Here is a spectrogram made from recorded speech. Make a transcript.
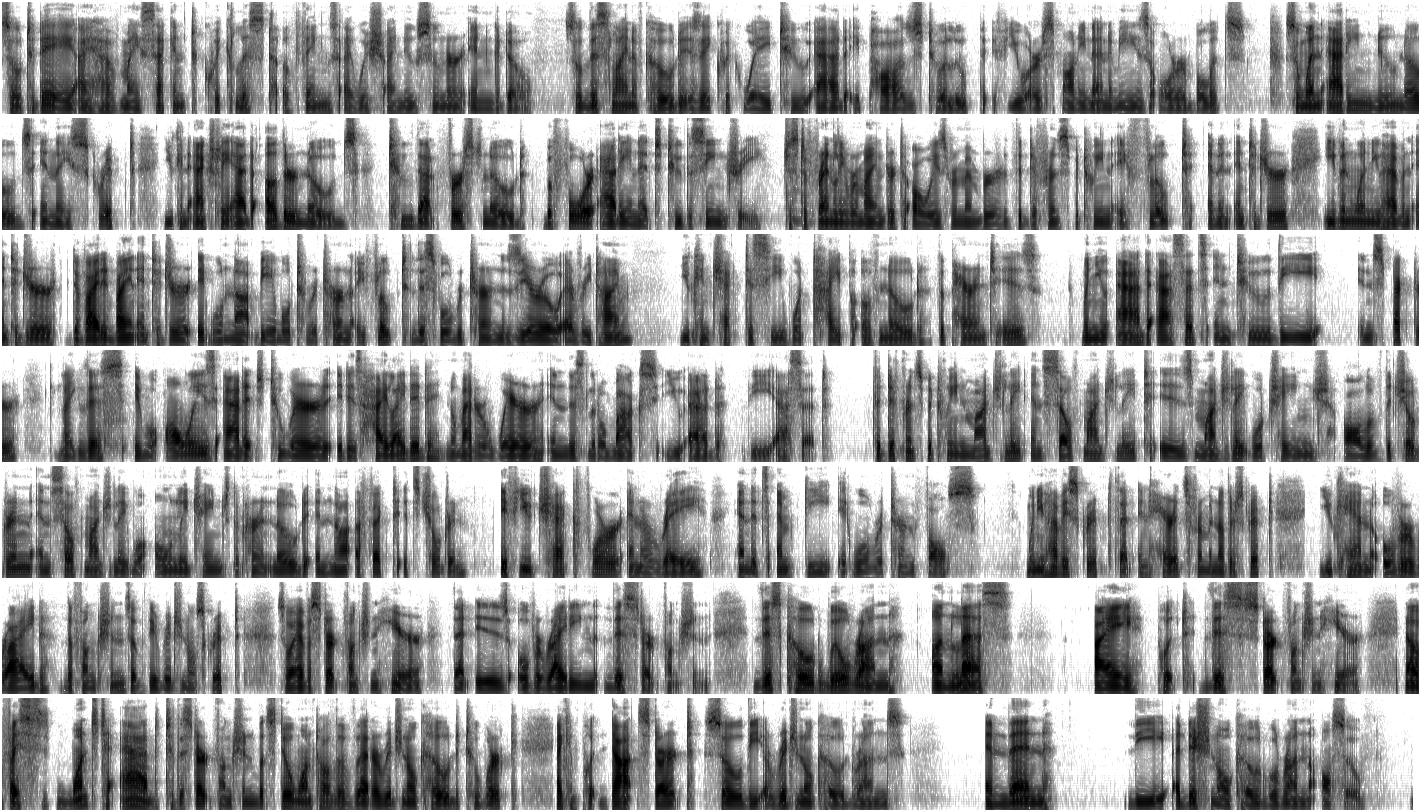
So today I have my second quick list of things I wish I knew sooner in Godot. So this line of code is a quick way to add a pause to a loop if you are spawning enemies or bullets. So when adding new nodes in a script, you can actually add other nodes to that first node before adding it to the scene tree. Just a friendly reminder to always remember the difference between a float and an integer. Even when you have an integer divided by an integer, it will not be able to return a float. This will return 0 every time. You can check to see what type of node the parent is. When you add assets into the inspector, like this, it will always add it to where it is highlighted, no matter where in this little box you add the asset. The difference between modulate and self-modulate is modulate will change all of the children and self-modulate will only change the current node and not affect its children. If you check for an array and it's empty, it will return false. When you have a script that inherits from another script, you can override the functions of the original script. So I have a start function here that is overriding this start function. This code will run unless I put this start function here. Now if I want to add to the start function but still want all of that original code to work, I can put dot start so the original code runs and then the additional code will run also.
